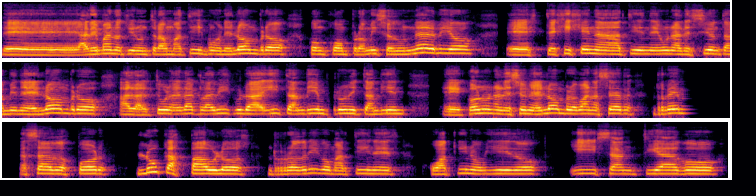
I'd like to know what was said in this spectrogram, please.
Eh, Alemano tiene un traumatismo en el hombro con compromiso de un nervio. Este, tiene una lesión también en el hombro, a la altura de la clavícula, y también Bruni también eh, con una lesión en el hombro van a ser reemplazados por Lucas Paulos, Rodrigo Martínez, Joaquín Oviedo y Santiago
